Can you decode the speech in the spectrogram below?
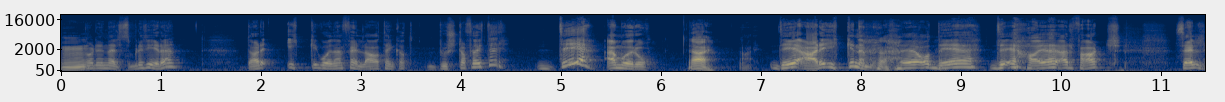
Når din eldste blir fire. Da er det ikke gå i den fella og tenke at bursdagsfløyter, det er moro. Nei. Nei, det er det ikke, nemlig. Eh, og det, det har jeg erfart selv.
